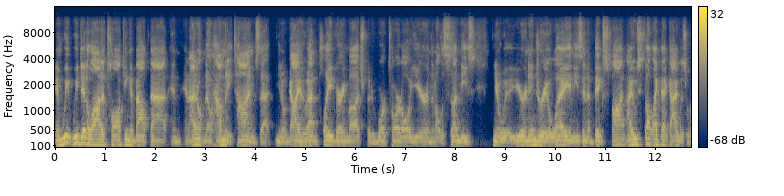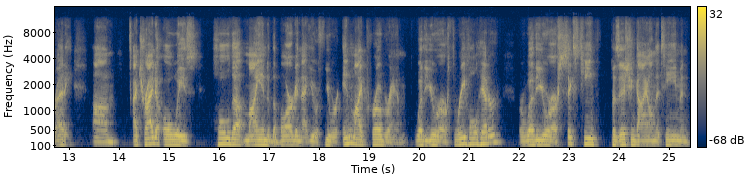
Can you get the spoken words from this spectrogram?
and we we did a lot of talking about that. And and I don't know how many times that you know guy who hadn't played very much but had worked hard all year and then all of a sudden he's you know you're an injury away and he's in a big spot. I always felt like that guy was ready. Um, I try to always hold up my end of the bargain that you you were in my program whether you were our three hole hitter or whether you were our 16th position guy on the team and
